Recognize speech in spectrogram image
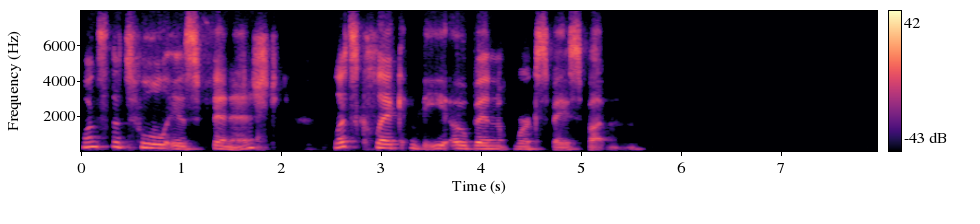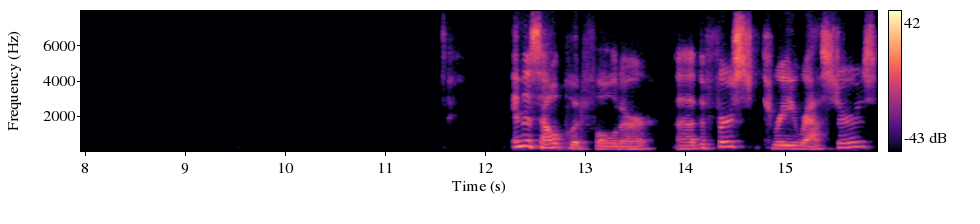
Once the tool is finished, Let's click the Open Workspace button. In this output folder, uh, the first three rasters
